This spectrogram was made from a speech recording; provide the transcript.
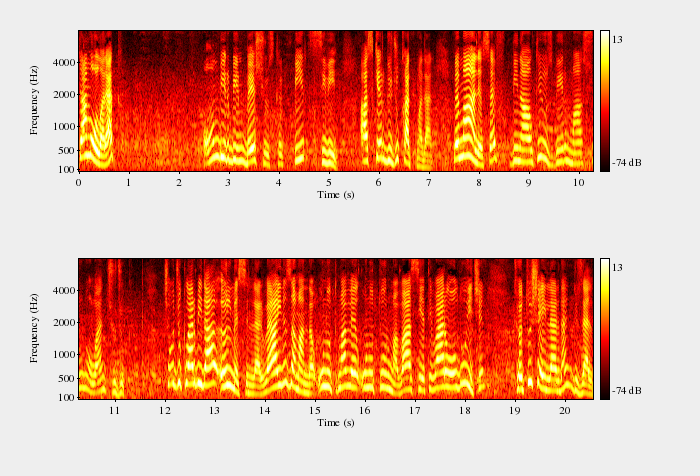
Tam olarak 11.541 sivil asker gücü katmadan ve maalesef 1601 masum olan çocuk. Çocuklar bir daha ölmesinler ve aynı zamanda unutma ve unutturma vasiyeti var olduğu için kötü şeylerden güzel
